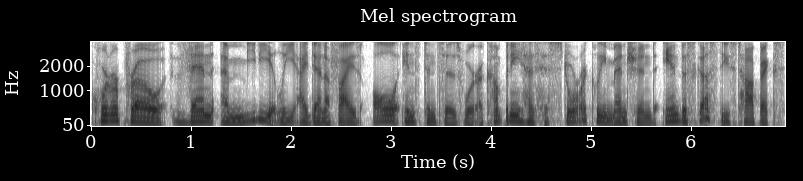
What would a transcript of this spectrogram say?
Quartr Pro then immediately identifies all instances where a company has historically mentioned and discussed these topics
